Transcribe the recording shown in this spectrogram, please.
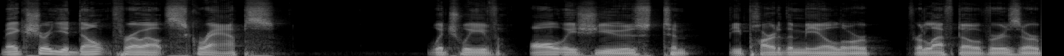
Make sure you don't throw out scraps, which we've always used to be part of the meal or for leftovers or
